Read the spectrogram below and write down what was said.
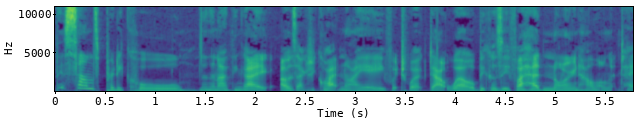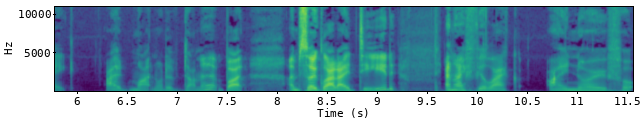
this sounds pretty cool. And then I think I, I was actually quite naive, which worked out well because if I had known how long it take, I might not have done it. But I'm so glad I did. And I feel like I know for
